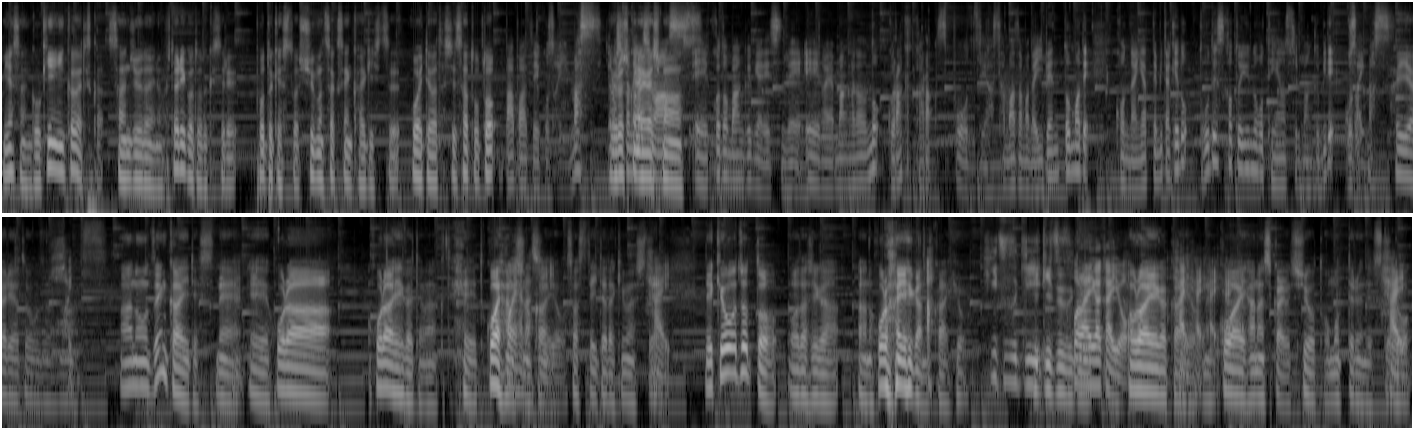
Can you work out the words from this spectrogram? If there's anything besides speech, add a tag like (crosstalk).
皆さんご機嫌いかがですか ?30 代の2人がお届けするポッドキャスト週末作戦会議室お相手は私佐藤とババでございます。よろしくお願いしますえーこの番組はですね、映画や漫画などの娯楽からスポーツやさまざまなイベントまで、こんなんやってみたけど、どうですかというのを提案する番組でございます。はいありがとうございます、はいあの前回ですね、えーホラーホラー映画ではなくて、えーと怖い話の回をさせていただきまして、はい。で今日ちょっと私があのホラー映画の回を。引き続き、引き続き。ホラー映画会を。怖い話会をしようと思ってるんですけど、はい。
